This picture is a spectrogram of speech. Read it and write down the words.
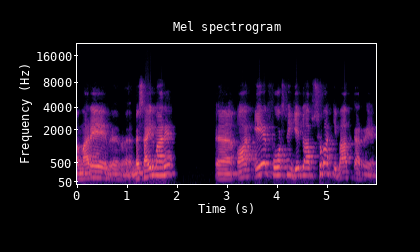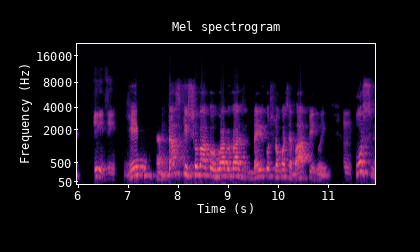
हमारे मिसाइल मारे और एयरफोर्स ने ये जो आप सुबह की बात कर रहे हैं जी जी। ये दस की सुबह को हुआ बिकॉज़ मेरी कुछ लोगों से बात भी हुई। हम्म। उस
